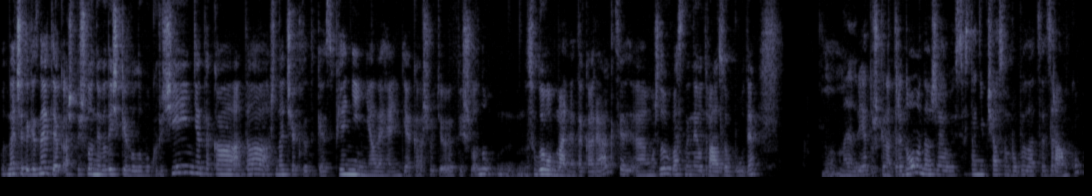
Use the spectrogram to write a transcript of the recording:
От наче таке, знаєте, як аж пішло невеличке головокручіння, така, та, аж наче як таке сп'яніння легеньке, як кажуть, е, пішло. Ну, Особливо в мене така реакція. Е, можливо, у вас не одразу буде. Я трошки натренована вже ось останнім часом робила це зранку.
